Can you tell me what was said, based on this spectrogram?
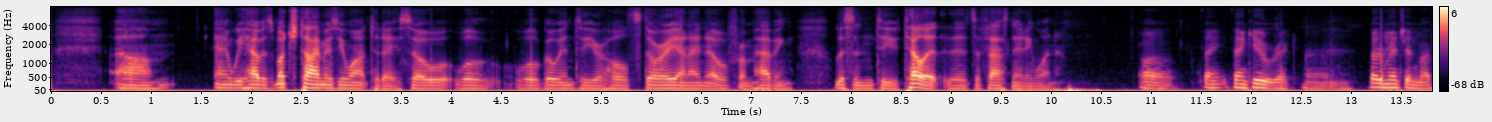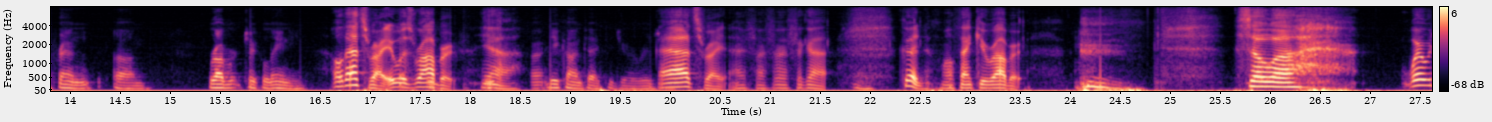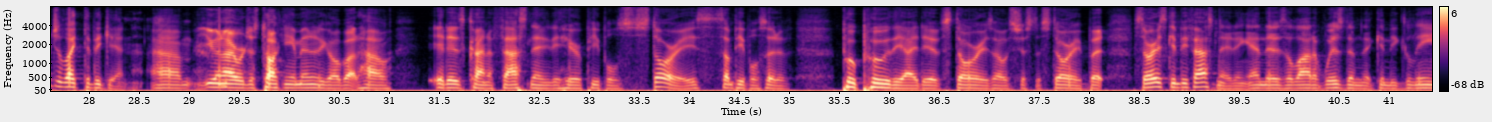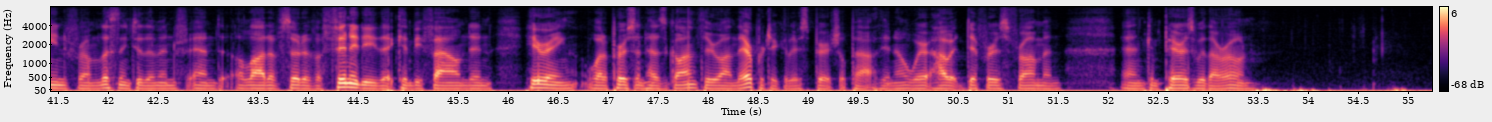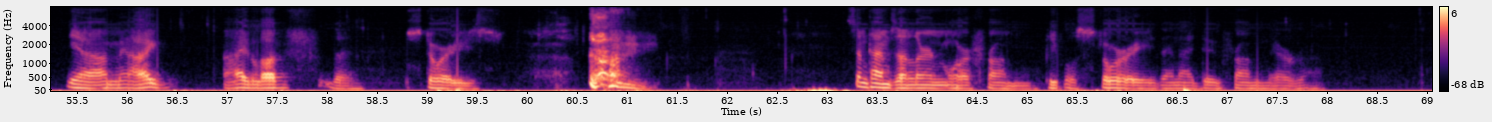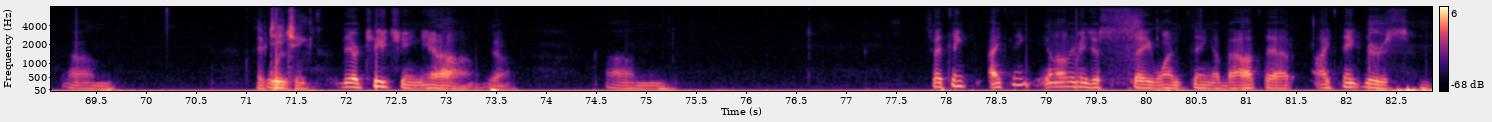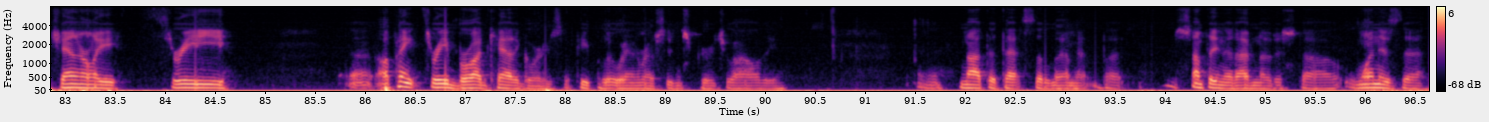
Um, and we have as much time as you want today, so we'll we'll go into your whole story. And I know from having listened to you tell it that it's a fascinating one. Uh, thank thank you, Rick. Um, better mention my friend um, Robert Ciccolini. Oh, that's right. It was Robert. Yeah. Uh, he contacted you originally. That's right. I forgot. Yeah. Good. Well, thank you, Robert. so, uh, where would you like to begin? Um, you and I were just talking a minute ago about how it is kind of fascinating to hear people's stories. Some people sort of poo-poo the idea of stories. Oh, it's just a story. But stories can be fascinating, and there's a lot of wisdom that can be gleaned from listening to them, and and a lot of sort of affinity that can be found in hearing what a person has gone through on their particular spiritual path. You know, where how it differs from and and compares with our own. Yeah, I mean, I I love the stories. Sometimes I learn more from people's story than I do from their uh, um, Their teaching. their teaching. Yeah, yeah. Um, so I think I think you know. Let me just say one thing about that. I think there's generally three. Uh, I'll paint three broad categories of people who are interested in spirituality. Not that that's the limit, but something that I've noticed. Uh, one is the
